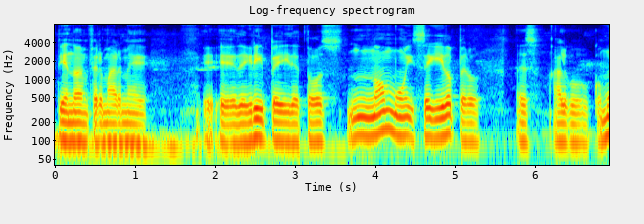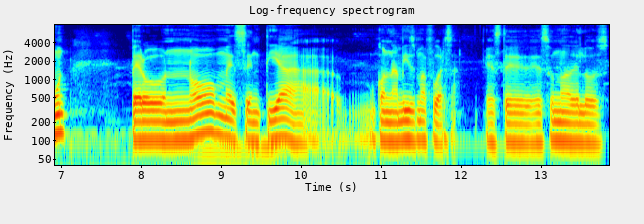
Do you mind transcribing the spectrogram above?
tiendo a enfermarme eh, de gripe y de tos, no muy seguido, pero es algo común pero no me sentía con la misma fuerza. Este es uno de los,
